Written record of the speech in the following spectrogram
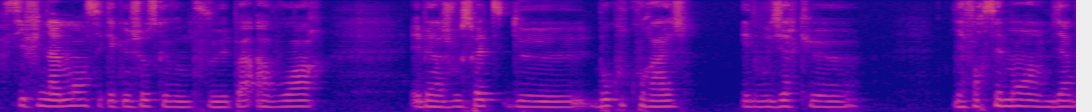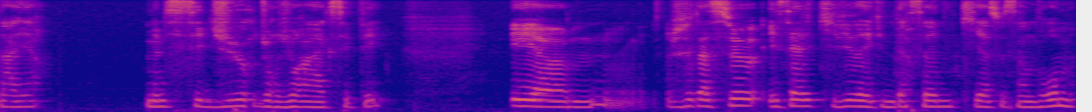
Si finalement c'est quelque chose que vous ne pouvez pas avoir, eh bien je vous souhaite de beaucoup de courage et de vous dire que il y a forcément un bien derrière, même si c'est dur, dur, dur à accepter. Et euh, je souhaite à ceux et celles qui vivent avec une personne qui a ce syndrome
